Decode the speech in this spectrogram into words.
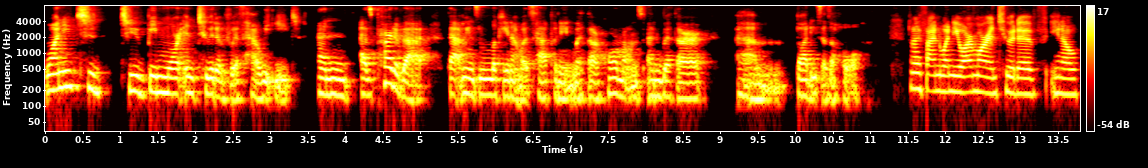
wanting to to be more intuitive with how we eat, and as part of that, that means looking at what's happening with our hormones and with our um, bodies as a whole. And I find when you are more intuitive, you know,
